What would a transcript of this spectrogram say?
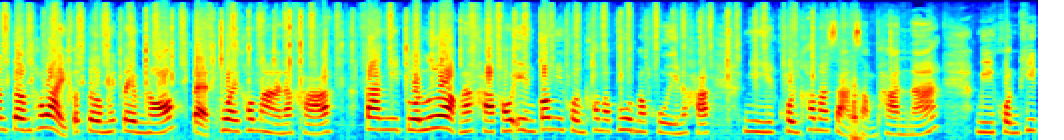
มันเติมเท่าไหร่ก็เติมไม่เต็มเนาะแปดถ้วยเข้ามานะคะ การมีตัวเลือกนะคะเขาเองก็มีคนเข้ามาพูดมาคุยนะคะ มีคนเข้ามาสารสัมพันธ์นะ มีคนที่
